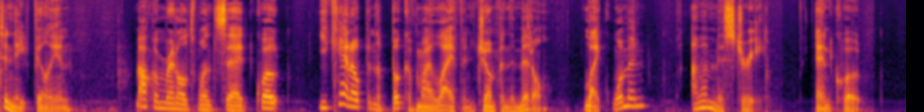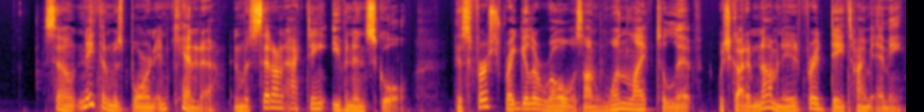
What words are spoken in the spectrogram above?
to Nate Fillion. Malcolm Reynolds once said, quote, You can't open the book of my life and jump in the middle. Like woman, I'm a mystery. End quote. So, Nathan was born in Canada and was set on acting even in school. His first regular role was on One Life to Live, which got him nominated for a Daytime Emmy.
